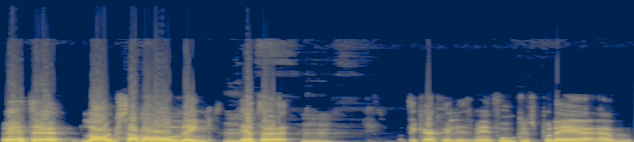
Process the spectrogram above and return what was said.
vad heter det? Lagsammanhållning heter det. Mm. Att det kanske är lite mer fokus på det än,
